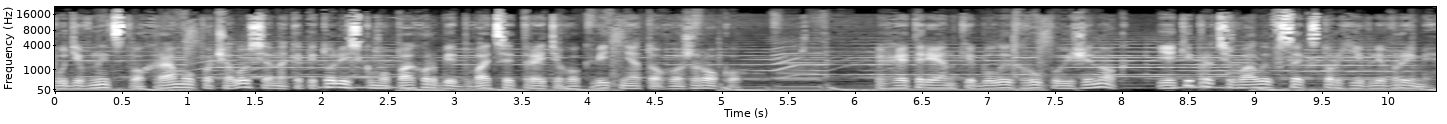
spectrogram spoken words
Будівництво храму почалося на капітолійському пагорбі 23 квітня того ж року. Гетеріанки були групою жінок, які працювали в секс-торгівлі в Римі.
